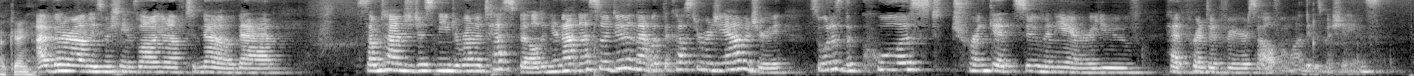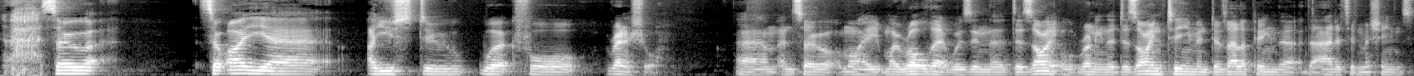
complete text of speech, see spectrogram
Okay. I've been around these machines long enough to know that sometimes you just need to run a test build and you're not necessarily doing that with the customer geometry. So, what is the coolest trinket souvenir you've had printed for yourself on one of these machines? So, so I uh, I used to work for Renishaw, um, and so my my role there was in the design or running the design team and developing the, the additive machines.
